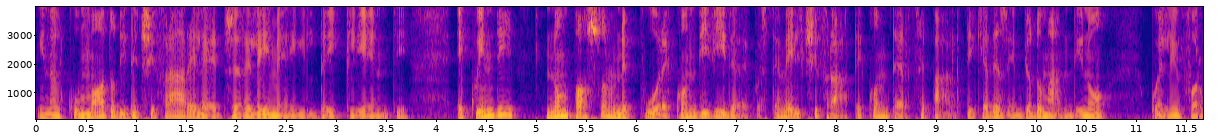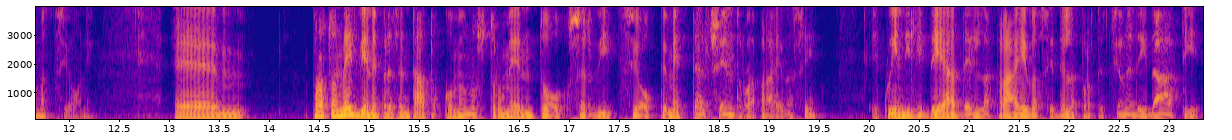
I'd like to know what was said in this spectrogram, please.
in alcun modo di decifrare e leggere le email dei clienti e quindi non possono neppure condividere queste mail cifrate con terze parti che ad esempio domandino quelle informazioni. Ehm, ProtonMail viene presentato come uno strumento servizio che mette al centro la privacy e quindi l'idea della privacy, della protezione dei dati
